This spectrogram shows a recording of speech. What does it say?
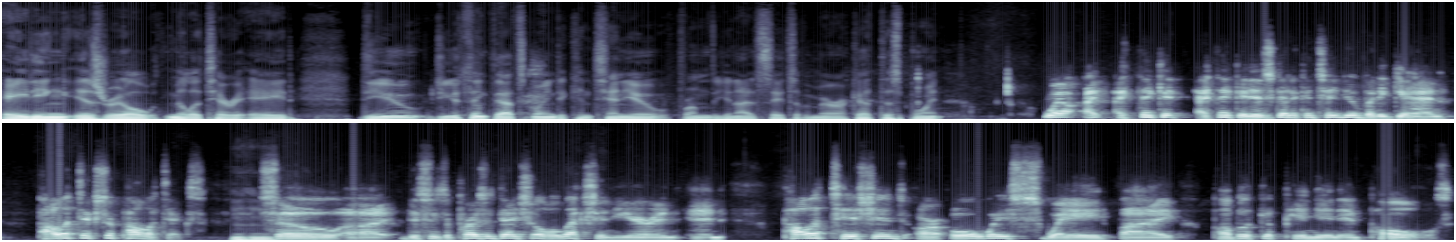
aiding Israel with military aid. Do you do you think that's going to continue from the United States of America at this point? Well, I, I think it I think it is going to continue, but again, politics are politics. Mm-hmm. So uh, this is a presidential election year, and and politicians are always swayed by public opinion in polls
